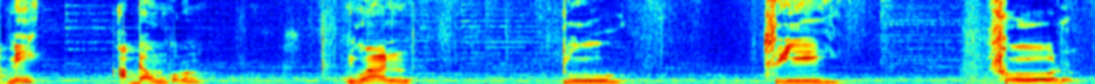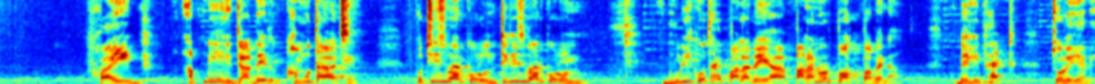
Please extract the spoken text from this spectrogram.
আপনি আপ ডাউন করুন one two three four five আপনি যাদের ক্ষমতা আছে, পঁচিশ বার করুন, তিরিশ বার করুন ভুঁড়ি কোথায় পালাবে পালানোর পথ পাবে না। বেলি ফ্যাট চলে যাবে।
